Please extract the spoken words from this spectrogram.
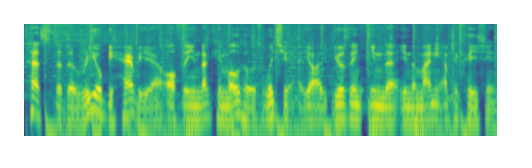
test the real behavior of the inductive motors which you are using in the in the mining application.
